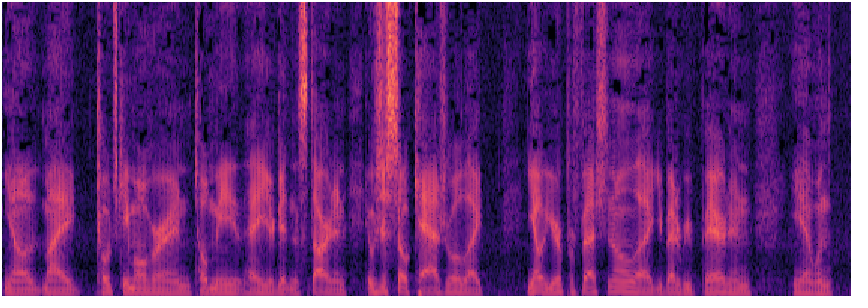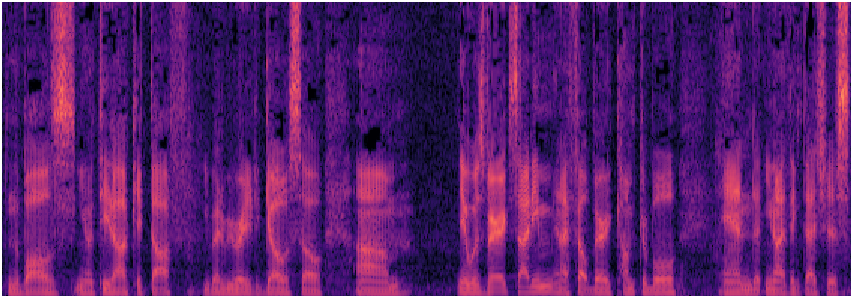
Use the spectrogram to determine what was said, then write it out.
you know, my coach came over and told me, hey, you're getting the start. And it was just so casual, like, yo, you're a professional. Like, you better be prepared. And, yeah, when, when the ball's you know teed off, kicked off, you better be ready to go. So um, it was very exciting, and I felt very comfortable. And you know, I think that's just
